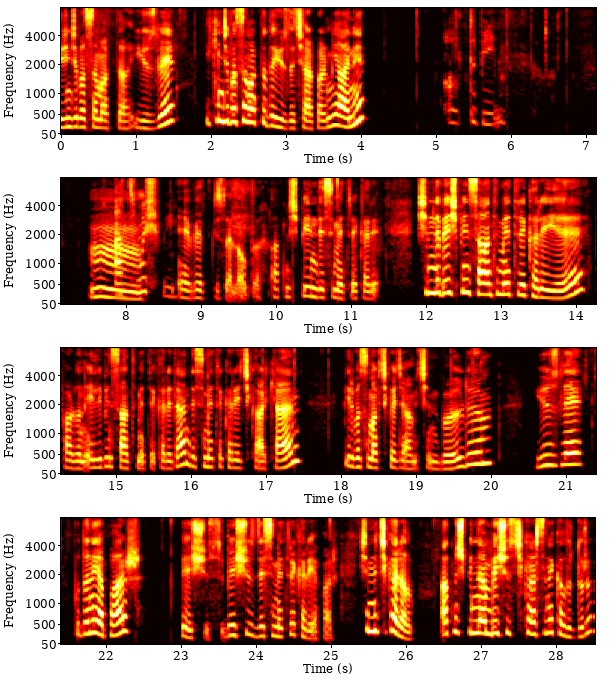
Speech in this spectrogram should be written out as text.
birinci basamakta yüzle, ikinci basamakta da yüzle çarparım. Yani Altı bin. hmm, Altmış bin. Evet güzel oldu. 60 bin desimetre kare. Şimdi 5000 santimetre kareyi pardon 50 bin santimetre kareden desimetre kareye çıkarken bir basamak çıkacağım için böldüm. Yüzle bu da ne yapar? 500. 500 desimetre kare yapar. Şimdi çıkaralım. 60 binden 500 çıkarsa ne kalır Duru?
